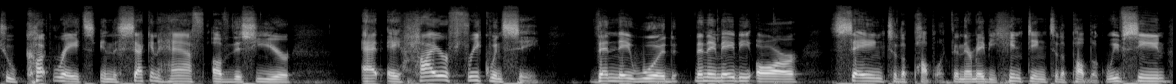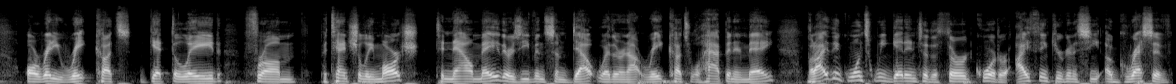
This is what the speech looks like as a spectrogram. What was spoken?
to cut rates in the second half of this year at a higher frequency than they would, than they maybe are saying to the public, than they're maybe hinting to the public. We've seen already rate cuts get delayed from potentially March to now May. There's even some doubt whether or not rate cuts will happen in May. But I think once we get into the third quarter, I think you're going to see aggressive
